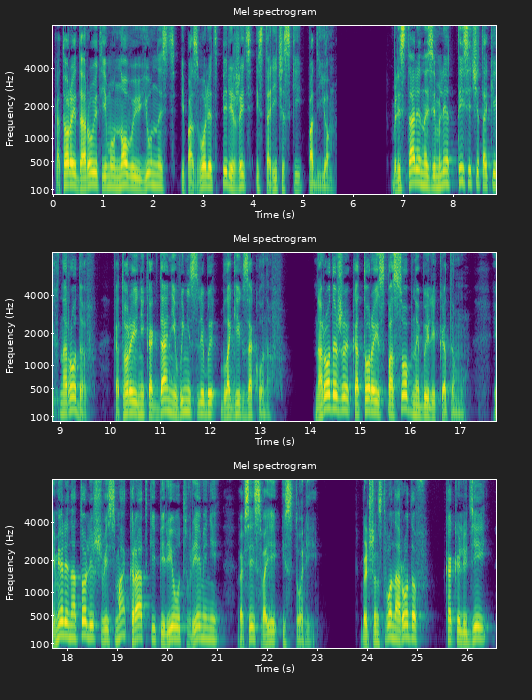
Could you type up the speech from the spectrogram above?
который дарует ему новую юность и позволит пережить исторический подъем. Блистали на земле тысячи таких народов, которые никогда не вынесли бы благих законов. Народы же, которые способны были к этому, имели на то лишь весьма краткий период времени во всей своей истории. Большинство народов, как и людей,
